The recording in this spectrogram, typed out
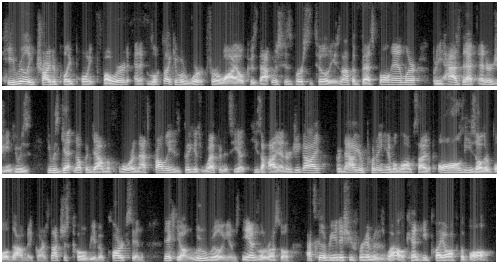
he really tried to play point forward and it looked like it would work for a while because that was his versatility. He's not the best ball handler, but he has that energy and he was he was getting up and down the floor and that's probably his biggest weapon is he he's a high energy guy, but now you're putting him alongside all these other ball dominant guards, not just Kobe, but Clarkson, Nick Young, Lou Williams, D'Angelo Russell, that's going to be an issue for him as well. Can he play off the ball?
